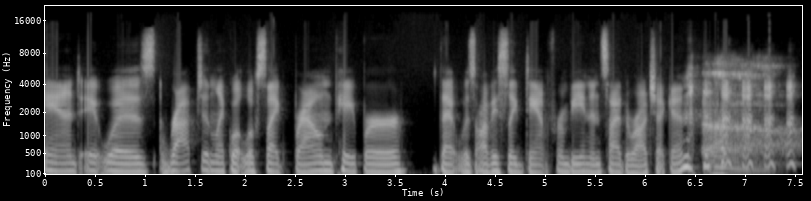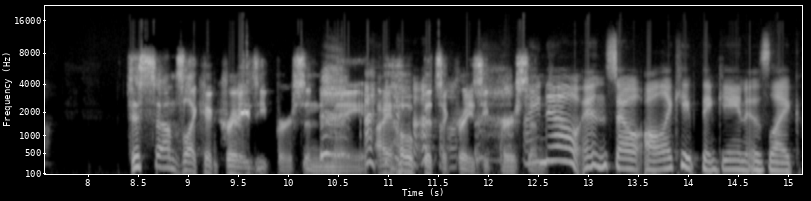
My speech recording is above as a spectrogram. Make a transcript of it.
And it was wrapped in like what looks like brown paper that was obviously damp from being inside the raw chicken. Oh. this sounds like a crazy person to me. I, I hope it's a crazy person. I know. And so all I keep thinking is like,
